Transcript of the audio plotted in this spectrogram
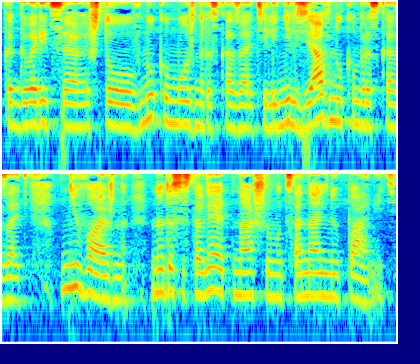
как говорится, что внукам можно рассказать или нельзя внукам рассказать. Неважно, но это составляет нашу эмоциональную память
